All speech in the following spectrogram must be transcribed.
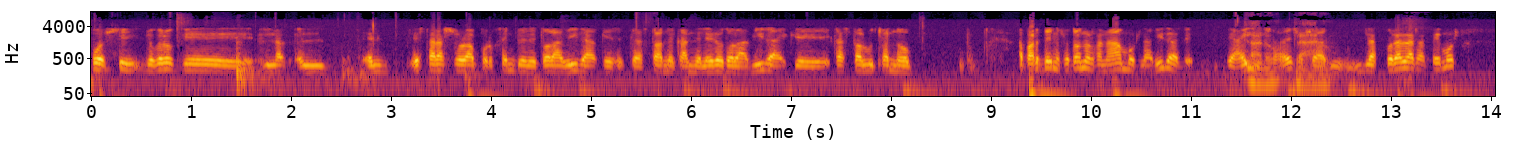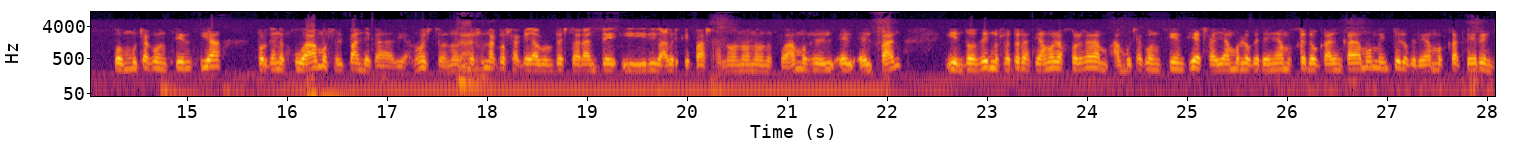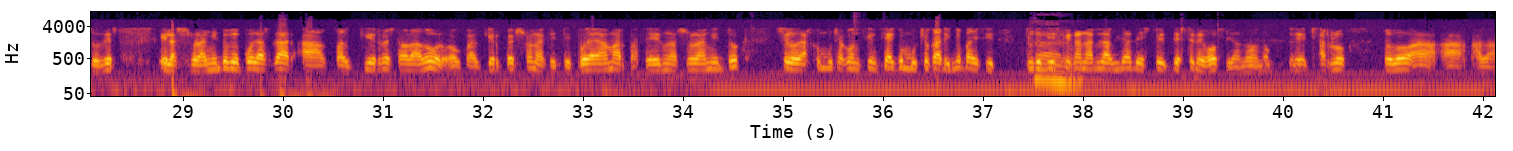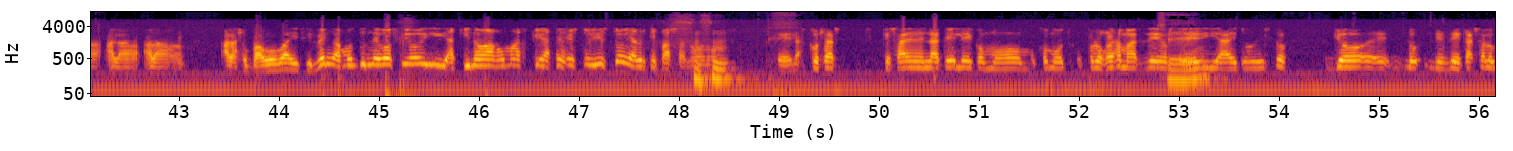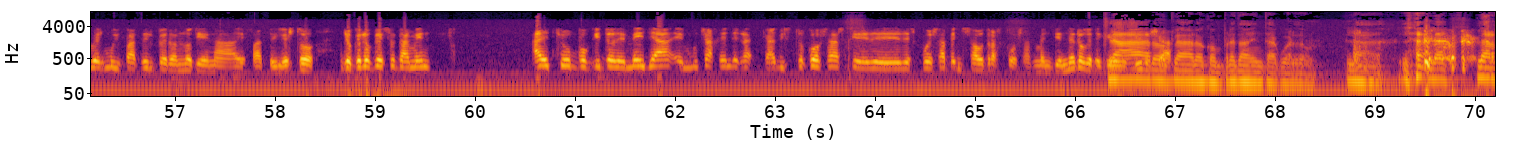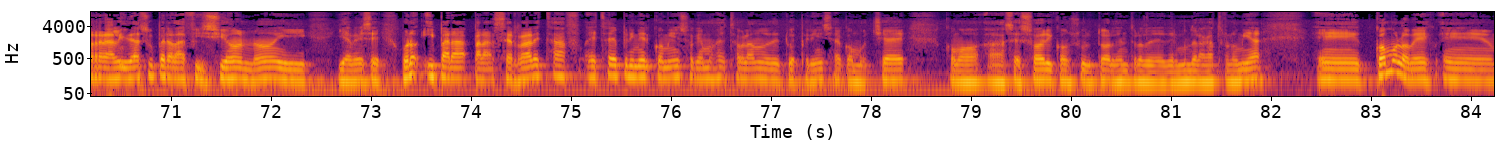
Pues sí, yo creo que el, estar asesorado por gente de toda la vida, que, ha estado en el candelero toda la vida y que, ha estado luchando. Aparte, nosotros nos ganábamos la vida de, ahí, ¿sabes? O sea, las cosas las hacemos con mucha conciencia porque nos jugábamos el pan de cada día nuestro. No, es una cosa que ir a un restaurante y diga a ver qué pasa. No, no, no, nos jugábamos el, el pan y entonces nosotros hacíamos las cosas a, mucha conciencia, sabíamos lo que teníamos que tocar en cada momento y lo que teníamos que hacer, entonces el asesoramiento que puedas dar a cualquier restaurador o cualquier persona que te pueda llamar para hacer un asesoramiento, se lo das con mucha conciencia y con mucho cariño para decir, tú te tienes que ganar la vida de este, de este negocio, no, no puedes echarlo todo a, a, la, a, la, a, la, a la sopa boba y decir, venga, monte un negocio y aquí no hago más que hacer esto y esto y a ver qué pasa, no, no. Eh, las cosas que salen en la tele como, como programas de hostelería y todo esto, yo eh, desde casa lo ves muy fácil, pero no tiene nada de fácil. Esto, yo creo que eso también ha hecho un poquito de mella en mucha gente que ha visto cosas que después ha pensado otras cosas. ¿Me entiendes lo que te quiero decir? Claro, claro, completamente de acuerdo la, la, la, realidad supera la ficción, ¿no? Y, y, a veces... Bueno, y para, para cerrar esta, este primer comienzo que hemos estado hablando de tu experiencia como chef, como asesor y consultor dentro del mundo de la gastronomía, eh, ¿cómo lo ves? Eh,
